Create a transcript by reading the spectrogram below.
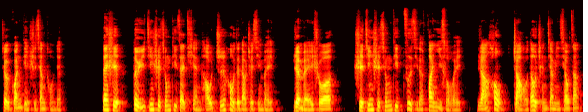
这个观点是相同的。但是对于金氏兄弟在潜逃之后的盗车行为，认为说是金氏兄弟自己的犯意所为，然后找到陈家明销赃。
